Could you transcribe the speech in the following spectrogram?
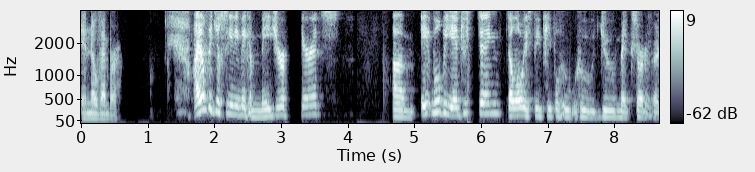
in November. I don't think you'll see any make a major appearance. Um, it will be interesting. There'll always be people who who do make sort of a,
